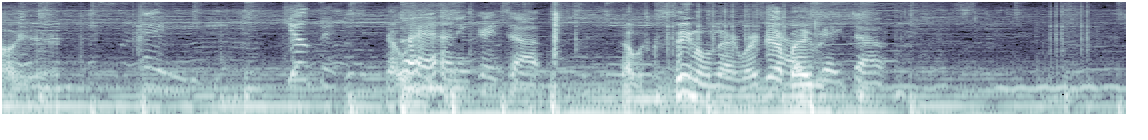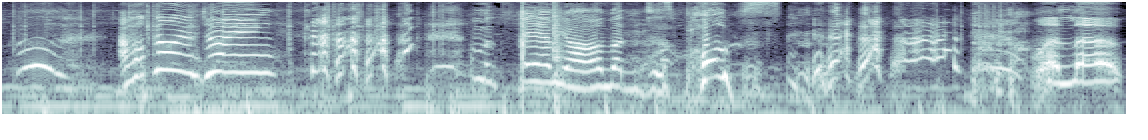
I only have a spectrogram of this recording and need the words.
Oh yeah. Hey. Guilty. That Go was, ahead, honey. Great job. that was casino night right there, That baby. Great job. Whew. I hope y'all are enjoying. I'm gonna spam y'all. I'm about to just post. One love.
